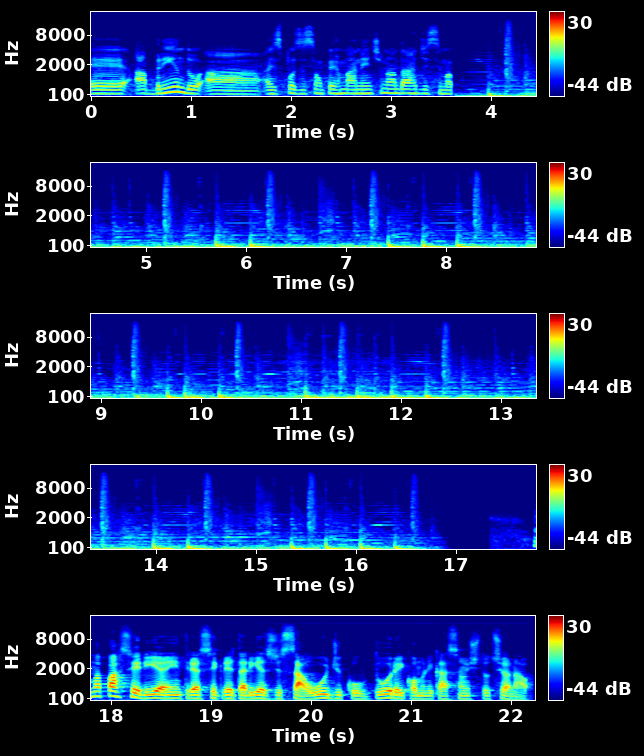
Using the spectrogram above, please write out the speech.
é, abrindo a, a exposição permanente no andar de cima. Uma parceria entre as Secretarias de Saúde, Cultura e Comunicação Institucional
